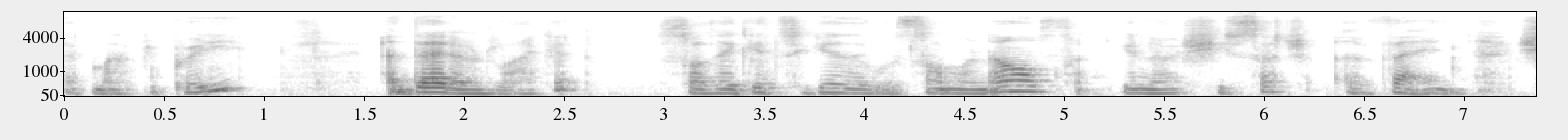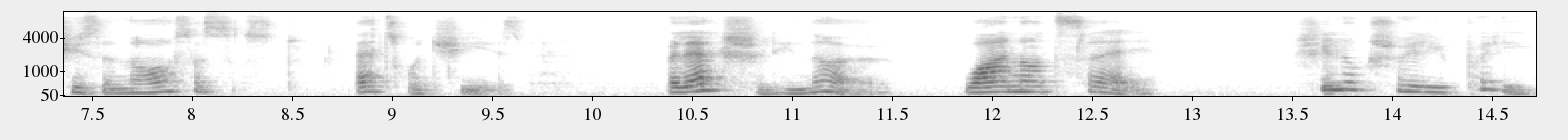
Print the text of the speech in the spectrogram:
that might be pretty and they don't like it so they get together with someone else and you know she's such a vain she's a narcissist that's what she is but actually no why not say? She looks really pretty.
